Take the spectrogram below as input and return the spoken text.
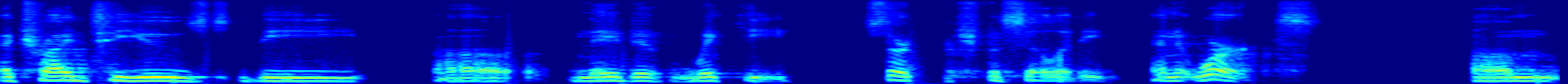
I tried to use the uh, native wiki search facility and it works. Um,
